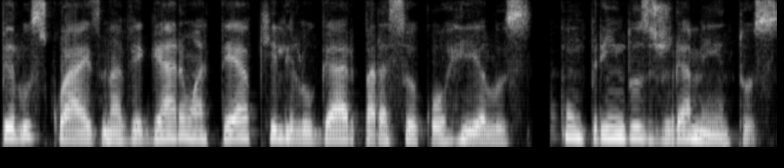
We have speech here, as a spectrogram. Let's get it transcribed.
pelos quais navegaram até aquele lugar para socorrê-los, cumprindo os juramentos.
